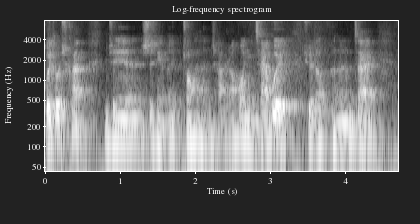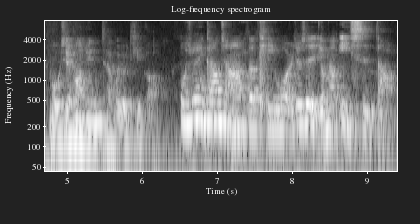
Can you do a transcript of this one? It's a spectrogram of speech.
回头去看你这件事情，哎，状态很差，然后你才会觉得可能在。某些方面你才会有提高。我觉得你刚刚讲到一个 key word，就是有没有意识到？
